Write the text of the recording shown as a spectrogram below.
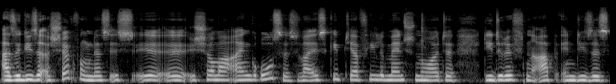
Also diese Erschöpfung, das ist äh, äh, schon mal ein großes, weil es gibt ja viele Menschen heute, die driften ab in dieses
